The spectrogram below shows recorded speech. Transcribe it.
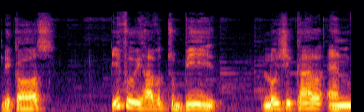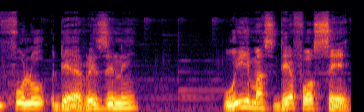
Because if we have to be logical and follow their reasoning, we must therefore say,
